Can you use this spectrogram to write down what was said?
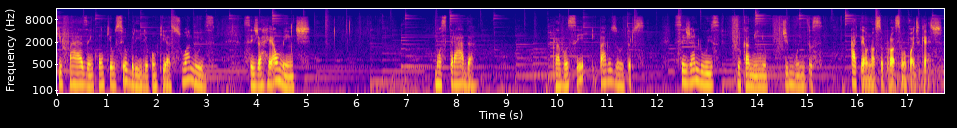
que fazem com que o seu brilho, com que a sua luz seja realmente mostrada para você e para os outros. Seja luz no caminho de muitos. Até o nosso próximo podcast.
